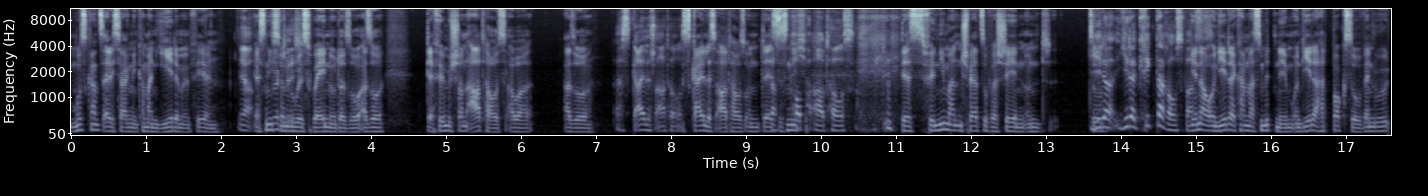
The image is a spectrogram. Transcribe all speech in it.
muss ganz ehrlich sagen, den kann man jedem empfehlen. Ja, er ist nicht so wirklich. ein Louis Wayne oder so. Also der Film ist schon Arthouse, aber also Das geiles Arthouse. ist geiles Arthouse und der Das ist nicht, Top-Arthouse. der ist für niemanden schwer zu verstehen und so, Jeder, jeder kriegt daraus was. Genau, und jeder kann was mitnehmen und jeder hat Bock so. Wenn du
